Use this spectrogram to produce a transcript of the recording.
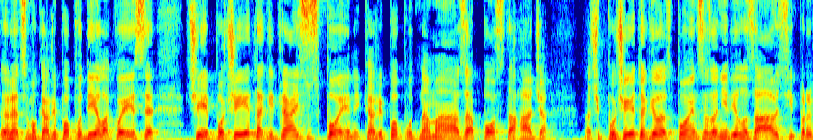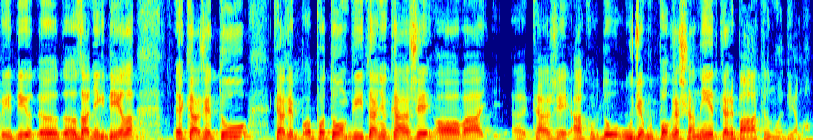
recimo kaže poput dijela koje se čije početak i kraj su spojeni kaže poput namaza posta hadža Znači, početak je spojen sa zadnjim dijelom, zavisi prvi dio e, zadnjeg dijela. E, kaže tu, kaže, po tom pitanju, kaže, ovaj, e, kaže ako do, uđemo pogrešan nijet, kaže, batil mu dijelo.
